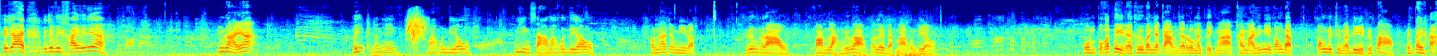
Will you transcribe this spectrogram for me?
ไม่ใช่ มันจะมีใครไหมเนี่ยรอนานแล้วอยู่ไหนอะ เฮ้ย นั่นไง มาคนเดียว ผู้หญิงสาวมาคนเดียว เขาน่าจะมีแบบเรื่องราวความหลังหรือเปล่า ก็เลยแบบมาคนเดียว ผมปกติเนี่ยคือบรรยากาศมันจะโรแมนติกมาก ใครมาที่นี่ต้องแบบต้องนึกถึงอดีตหรือเปล่า เป็นไปได้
